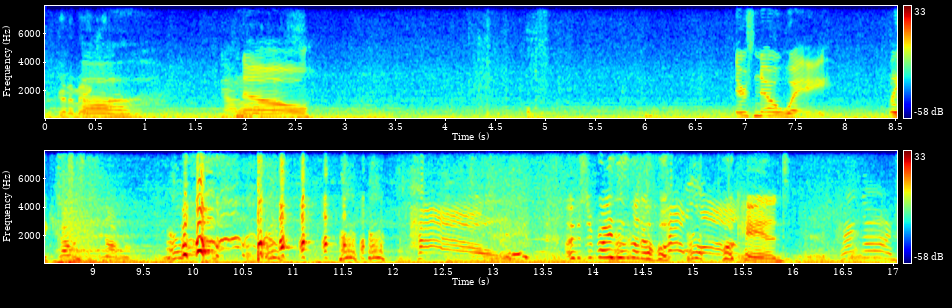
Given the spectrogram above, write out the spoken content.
We're gonna make Uh, Not all of us. No. There's no way. like, how is this not? How? I'm surprised it's not a hook hook hand. Hang on.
